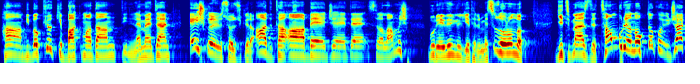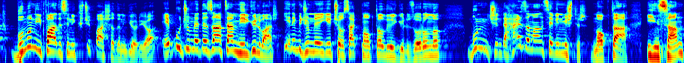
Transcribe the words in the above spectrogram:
Ha bir bakıyor ki bakmadan, dinlemeden eş görevli sözcükleri adeta A, B, C, D sıralanmış. Buraya virgül getirilmesi zorunlu. Gitmezdi. Tam buraya nokta koyacak. Bunun ifadesinin küçük başladığını görüyor. E bu cümlede zaten virgül var. Yeni bir cümleye geçiyorsak noktalı virgül zorunlu. Bunun içinde her zaman sevilmiştir. Nokta. İnsan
